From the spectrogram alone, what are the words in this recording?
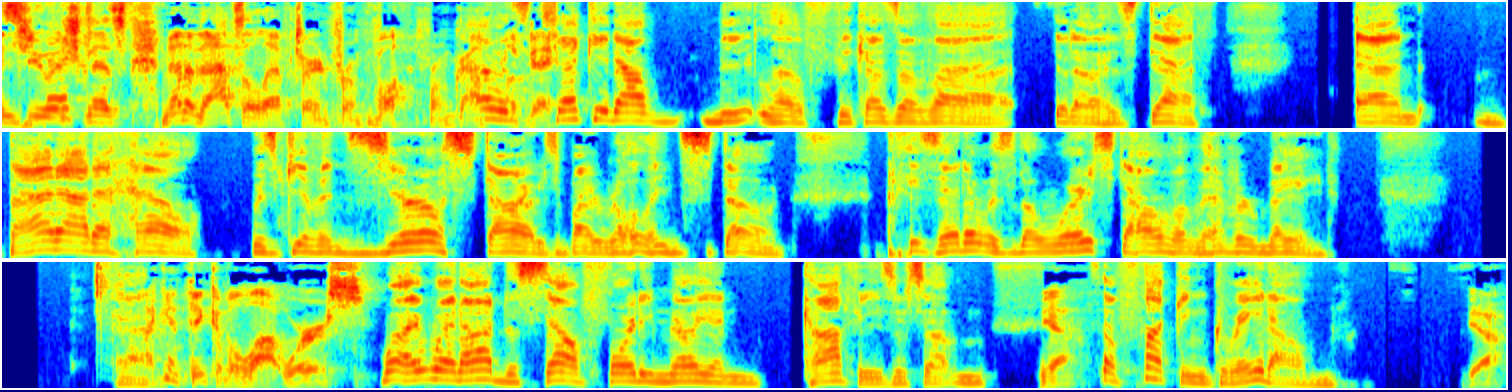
Jewishness, none of that's a left turn from from I was Day. checking out Meat Loaf because of uh, you know his death, and Bat Out of Hell was given zero stars by Rolling Stone. He said it was the worst album ever made. Uh, I can think of a lot worse. Well, it went on to sell 40 million copies or something. Yeah, It's a fucking great album. yeah.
